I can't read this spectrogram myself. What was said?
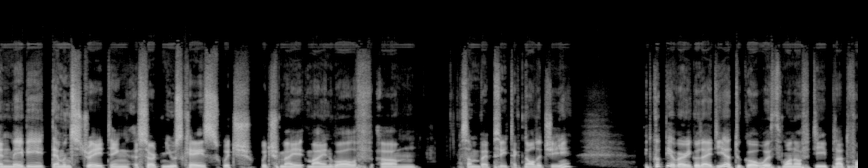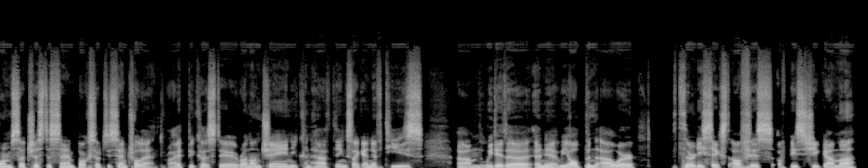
and maybe demonstrating a certain use case which which may, might involve um, some Web3 technology, it could be a very good idea to go with one of the platforms such as the Sandbox or Decentraland, right? Because they run on chain. You can have things like NFTs. Um, we did a, a, we opened our 36th office of BCG Gamma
